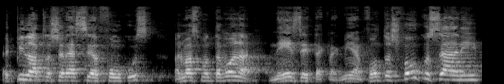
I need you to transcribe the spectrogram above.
egy pillanatra se veszel fókuszt, hanem azt mondta volna, nézzétek meg, milyen fontos fókuszálni,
